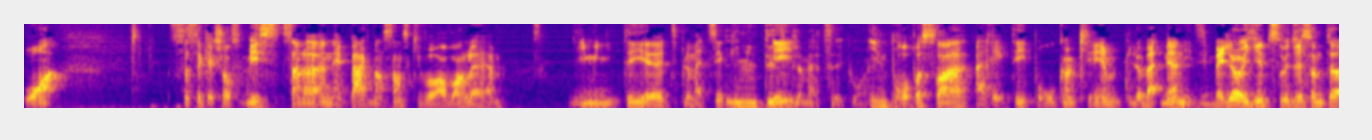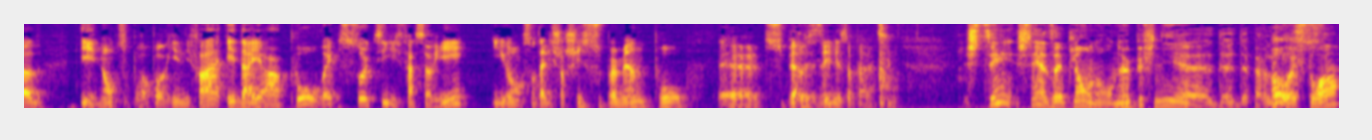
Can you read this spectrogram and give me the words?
Ouais. Ça, c'est quelque chose. Mais ça a un impact dans le sens qu'il va avoir l'immunité euh, diplomatique. L'immunité diplomatique, ouais. Il ne pourra pas se faire arrêter pour aucun crime. Puis le Batman, il dit, ben là, il vient de tuer Jason Todd. Et non, tu pourras pas rien y faire. Et d'ailleurs, pour être sûr qu'il fasse rien, ils ont- sont allés chercher Superman pour euh, superviser les opérations. Je tiens, je tiens à dire, puis là, on, on a un peu fini euh, de, de parler Oh, de ouais, l'histoire,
